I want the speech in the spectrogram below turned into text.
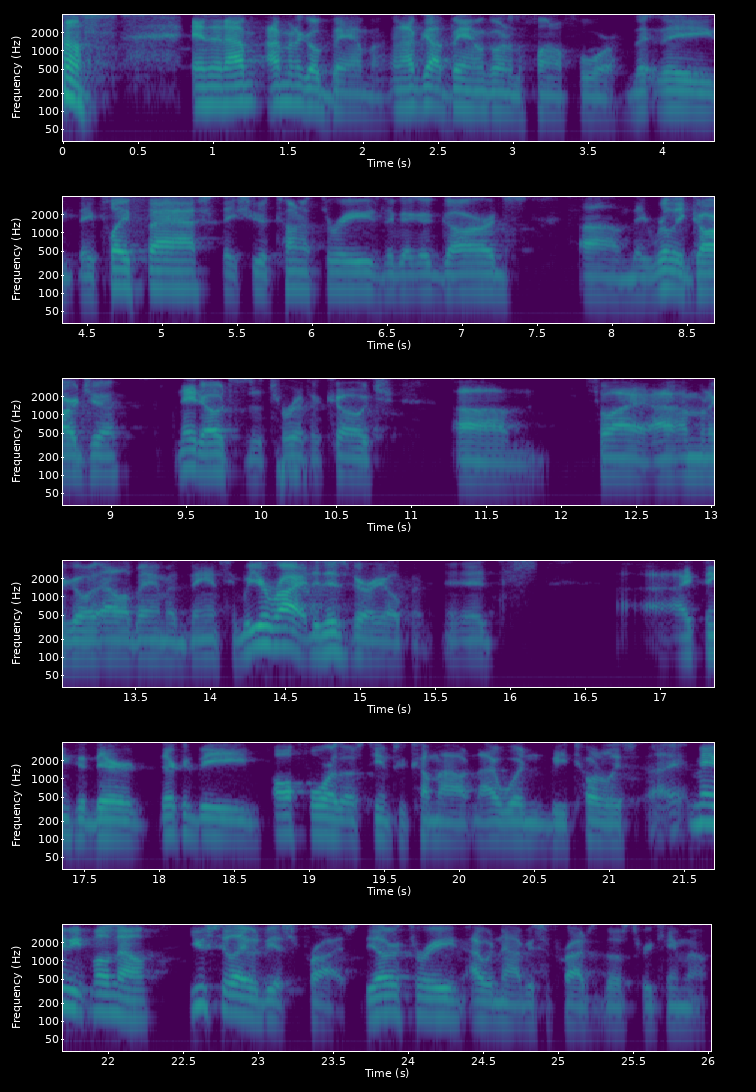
and then I'm, I'm going to go Bama. And I've got Bama going to the Final Four. They, they, they, play fast. They shoot a ton of threes. They've got good guards. Um, they really guard you. Nate Oats is a terrific coach. Um, so I, I am going to go with Alabama advancing. But you're right; it is very open. It's I think that there there could be all four of those teams could come out, and I wouldn't be totally maybe. Well, no, UCLA would be a surprise. The other three, I would not be surprised if those three came out.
